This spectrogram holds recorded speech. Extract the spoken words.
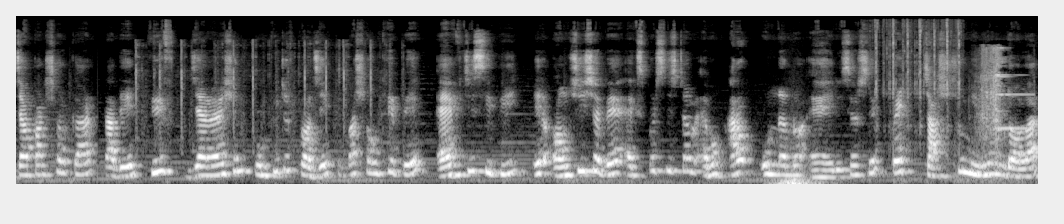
জাপান সরকার তাদের ফিফথ জেনারেশন কম্পিউটার প্রজেক্ট বা সংক্ষেপে এফজিসিপি এর অংশ হিসেবে এক্সপার্ট সিস্টেম এবং আরও অন্যান্য রিসার্চে প্রায় চারশো মিলিয়ন ডলার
